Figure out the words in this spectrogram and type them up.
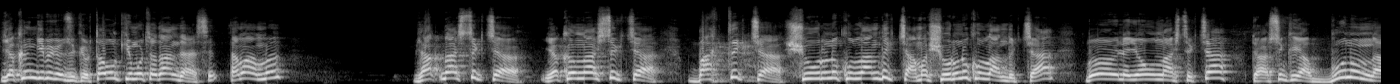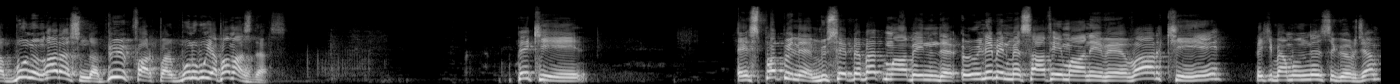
yakın gibi gözükür. Tavuk yumurtadan dersin. Tamam mı? Yaklaştıkça, yakınlaştıkça, baktıkça, şuurunu kullandıkça ama şuurunu kullandıkça, böyle yoğunlaştıkça dersin ki ya bununla bunun arasında büyük fark var. Bunu bu yapamaz dersin. Peki esbab ile müsebbebat mabeyninde öyle bir mesafe manevi var ki peki ben bunu nasıl göreceğim?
